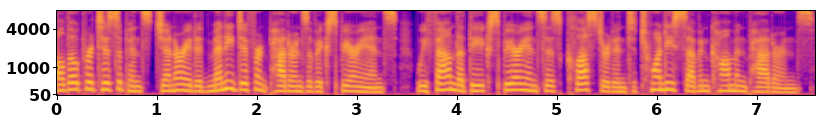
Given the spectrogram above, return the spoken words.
Although participants generated many different patterns of experience, we found that the experiences clustered into 27 common patterns.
